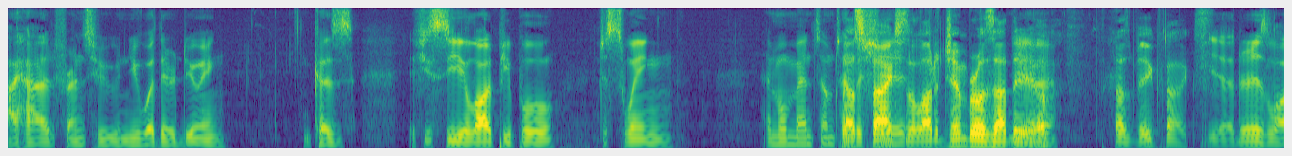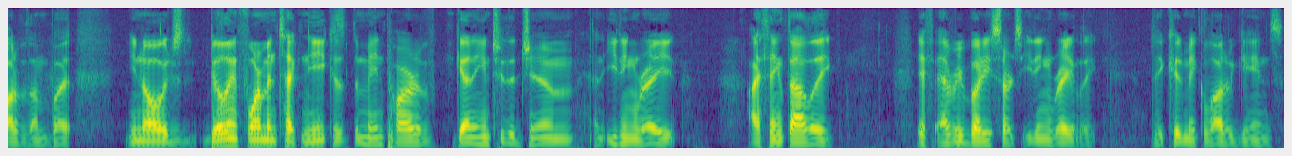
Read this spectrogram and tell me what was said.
I had friends who knew what they were doing, because if you see a lot of people just swing and momentum type That's of facts. shit, There's a lot of gym bros out there, yeah. yo. That's big facts. Yeah, there is a lot of them, but you know, just building form and technique is the main part of getting into the gym and eating right. I think that like if everybody starts eating right, like they could make a lot of gains,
